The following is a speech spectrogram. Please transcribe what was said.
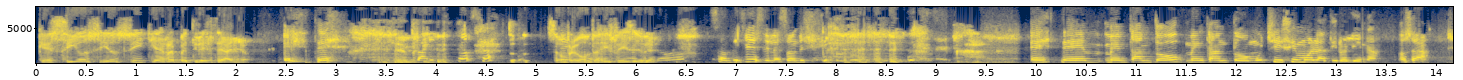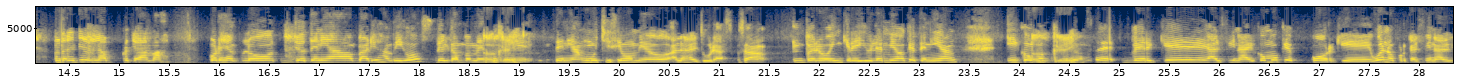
que sí o sí o sí quieres repetir este año? Este, son preguntas difíciles. Son difíciles, son difíciles. Este, me encantó, me encantó muchísimo la tirolina. O sea, montar en tirolina porque además, por ejemplo, yo tenía varios amigos del campamento Okay. que tenían muchísimo miedo a las alturas. O sea, pero increíble el miedo que tenían y como que, no sé, ver que al final como que porque, bueno, porque al final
